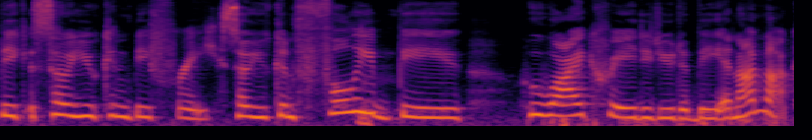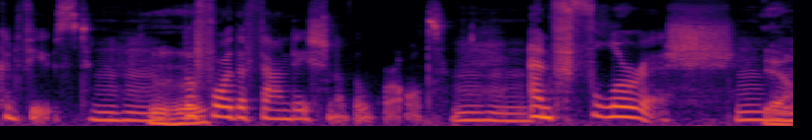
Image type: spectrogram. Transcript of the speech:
be, so you can be free, so you can fully be who I created you to be. And I'm not confused Mm-hmm. before the foundation of the world and flourish. Yeah.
